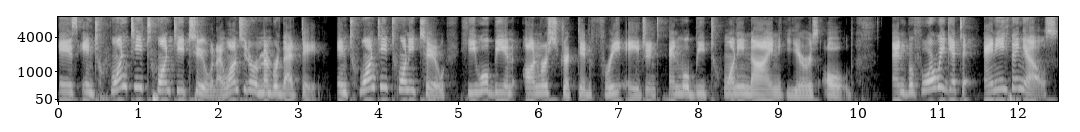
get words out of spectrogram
is in 2022, and I want you to remember that date. In 2022, he will be an unrestricted free agent and will be 29 years old. And before we get to anything else,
